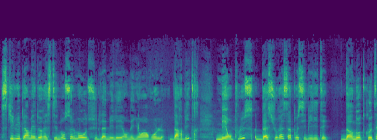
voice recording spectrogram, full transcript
ce qui lui permet de rester non seulement au-dessus de la mêlée en ayant un rôle d'arbitre, mais en plus d'assurer sa possibilité. D'un autre côté,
